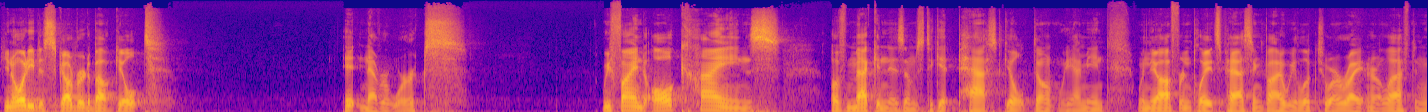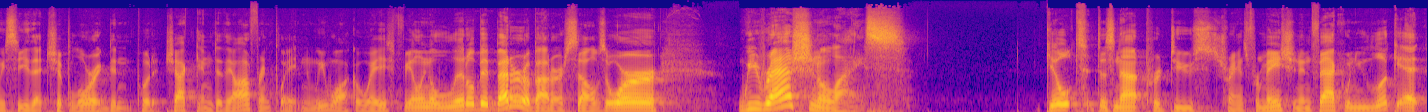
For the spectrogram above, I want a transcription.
you know what he discovered about guilt? It never works. We find all kinds of mechanisms to get past guilt, don't we? I mean, when the offering plate's passing by, we look to our right and our left and we see that Chip Lorig didn't put a check into the offering plate, and we walk away feeling a little bit better about ourselves, or we rationalize. Guilt does not produce transformation. In fact, when you look at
